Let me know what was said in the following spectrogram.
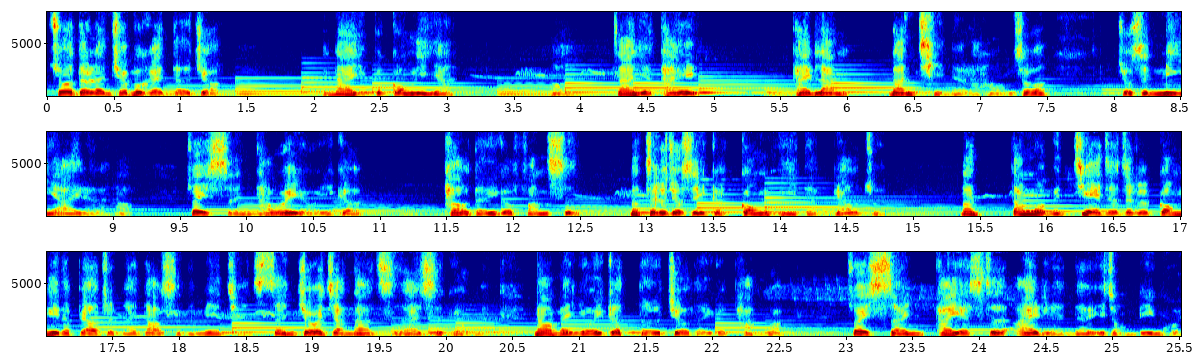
所有的人全部可以得救，那也不公义呀，啊，这样也太太滥滥情了了哈。我们说就是溺爱了哈，所以神他会有一个套的一个方式，那这个就是一个公义的标准。那当我们借着这个公义的标准来到神的面前，神就会将他慈爱赐给我们，那我们有一个得救的一个盼望。所以神他也是爱人的一种灵魂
